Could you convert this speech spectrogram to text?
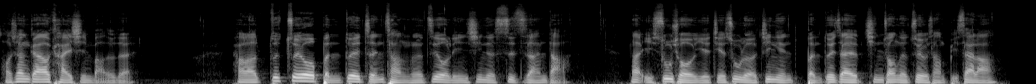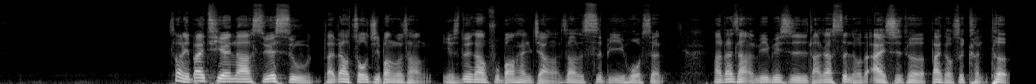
好像该要开心吧，对不对？好了，最最后本队整场呢只有零星的四支安打，那以输球也结束了今年本队在青庄的最后一场比赛啦。上礼拜天呢，十月十五来到洲际棒球场，也是对上富邦悍将，这场是四比一获胜。那单场 MVP 是拿下胜投的艾斯特，败投是肯特，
